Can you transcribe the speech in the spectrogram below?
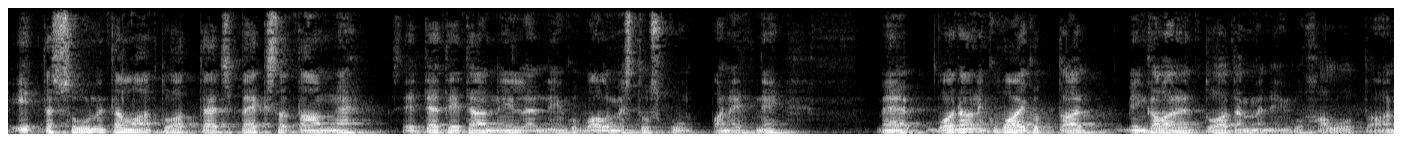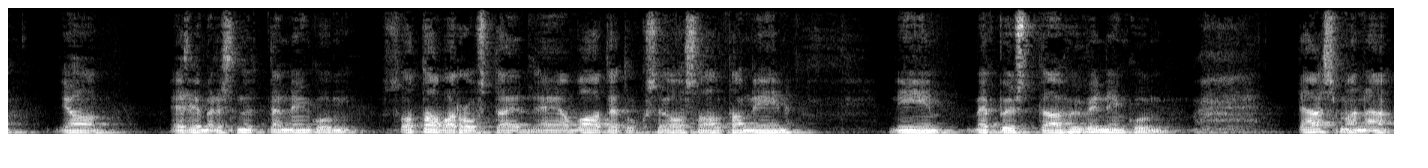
itse suunnitellaan tuotteet, speksataan ne, sitten etsitään niille niin kuin valmistuskumppanit, niin me voidaan niin kuin vaikuttaa, että minkälainen tuote me niin kuin halutaan. Ja esimerkiksi nyt niin kuin sotavarusteiden ja vaatetuksen osalta, niin, niin me pystytään hyvin niin kuin täsmänä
